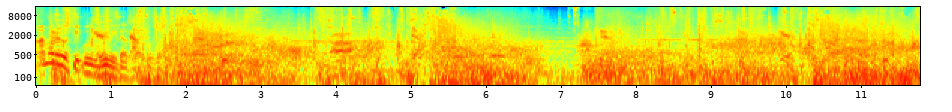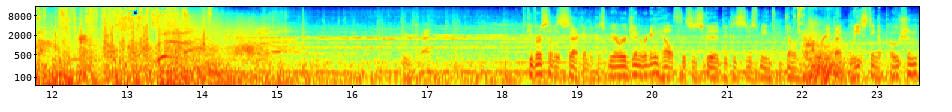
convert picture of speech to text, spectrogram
I'm one of those people who really does like the look. Give ourselves a second because we are regenerating health. This is good because this means we don't have to worry about wasting a potion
